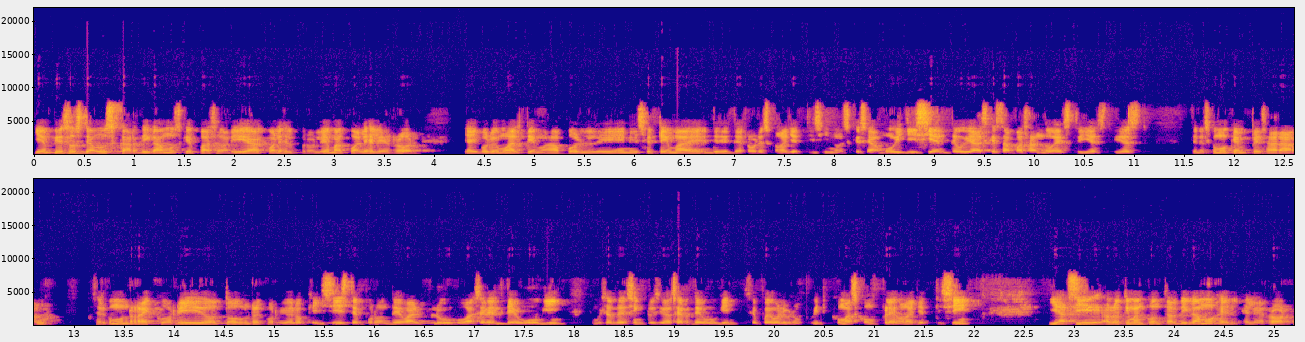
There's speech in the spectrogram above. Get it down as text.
y empieza usted a buscar, digamos, qué pasaría, cuál es el problema, cuál es el error, y ahí volvemos al tema. Apple eh, en ese tema de, errores con Objective-C no es que sea muy diciente, uy, es que está pasando esto y esto y esto. Tienes como que empezar a hacer como un recorrido, todo un recorrido de lo que hiciste, por dónde va el flujo, hacer el debugging, muchas veces inclusive hacer debugging se puede volver un poquito más complejo en Objective-C. Y así, al último, encontrar, digamos, el, el error.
